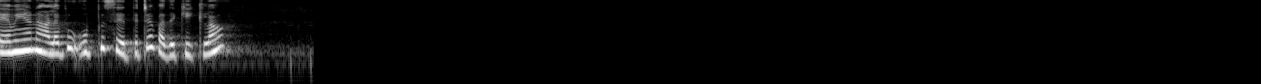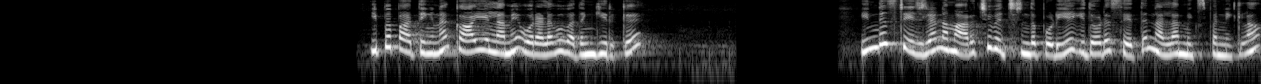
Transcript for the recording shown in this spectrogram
தேவையான அளவு உப்பு சேர்த்துட்டு வதக்கிக்கலாம். இப்போ பார்த்தீங்கன்னா காய் எல்லாமே ஓரளவு வதங்கியிருக்கு. இந்த ஸ்டேஜில் நம்ம அரைச்சி வச்சுருந்த பொடியை இதோட சேர்த்து நல்லா மிக்ஸ் பண்ணிக்கலாம்.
